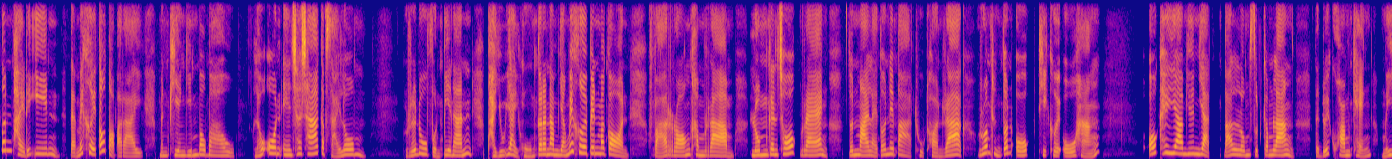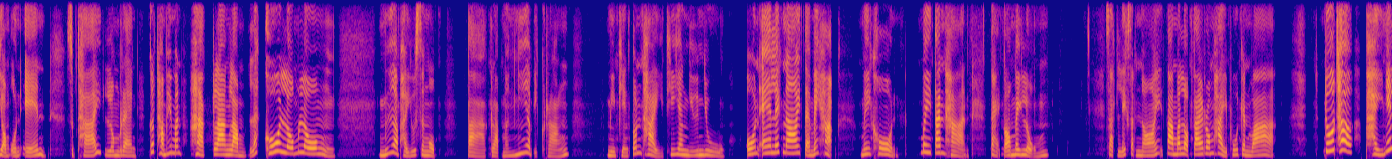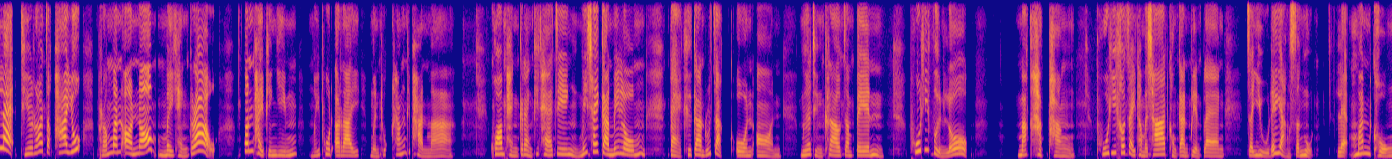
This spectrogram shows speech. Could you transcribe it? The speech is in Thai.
ต้นไผ่ได้ยิน แต่ไม่เคยโต้ตอบอะไร มันเพียงยิ้มเบาๆ แล้วโอนเอ็นช้าๆ กับสายลมฤดูฝนปีนั้น พายุใหญ่โหมกระหนำยังไม่เคยเป็นมาก่อน ฟ้าร้องคำราม ลมกันโชกแรง ต้นไม้หลายต้นในป่าถูกถอนราก รวมถึงต้นโอ๊กที่เคยโอหัง โอ๊กพยายามยืนหยัดต้านลมสุดกำลัง แต่ด้วยความแข็งไม่ยอมโอนเอ็น สุดท้ายลมแรงก็ทำให้มันหักกลางลำและโค่นล้มลง เมื่อพายุสงบ ป่ากลับมาเงียบอีกครั้ง มีเพียงต้นไผ่ที่ยังยืนอยู่ โอนแอเล็กน้อยแต่ไม่หัก ไม่โค่น ไม่ต้านหาน แต่ก็ไม่หลม สัตว์เล็กสัตว์น้อยตามมาหลบใต้ร่มไผ่พูดกันว่า ดูเถอไผ่นี่แหละ ที่รอดจากพายุ เพราะมันอ่อนน้อมไม่แข็งกร้าว ต้นไผ่เพียงยิ้มไม่พูดอะไรเหมือนทุกครั้งที่ผ่านมา ความแข็งแกร่งที่แท้จริง ไม่ใช่การไม่ล้ม แต่คือการรู้จักโอนอ่อน เมื่อถึงคราวจำเป็น ผู้ที่ฝืนโลก มักหักพัง ผู้ที่เข้าใจธรรมชาติของการเปลี่ยนแปลง จะอยู่ได้อย่างสงบและมั่นคง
